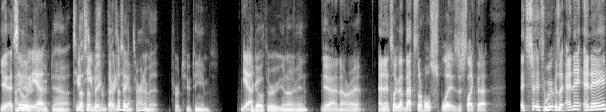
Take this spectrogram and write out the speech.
Yeah, it's So, either- yeah, Dude, yeah. two that's a teams big from that's a big tournament for two teams Yeah. to go through. You know what I mean? Yeah, I know, right? And it's like that. That's their whole split. Is just like that. It's it's weird because like NA NA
